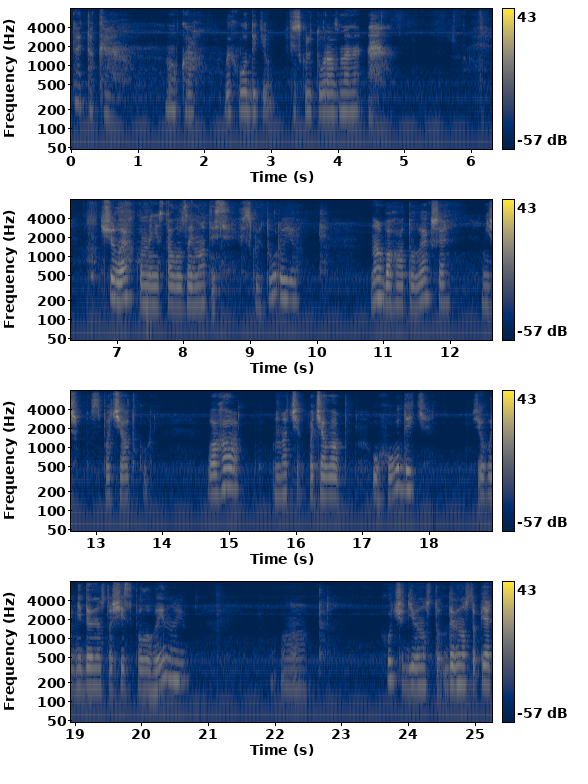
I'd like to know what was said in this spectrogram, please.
Та й таке. Мокра виходить фізкультура з мене. Що легко мені стало займатися фізкультурою. Набагато легше, ніж спочатку. Вага почала уходити. Сьогодні 96,5. Хочу 90, 95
